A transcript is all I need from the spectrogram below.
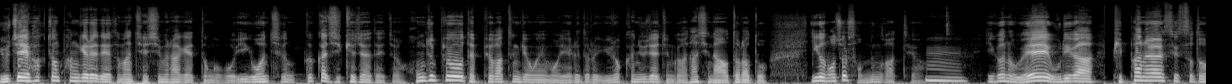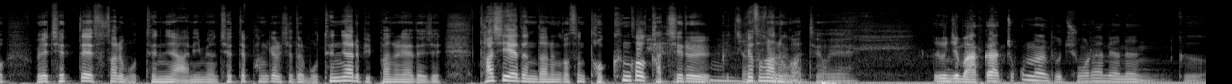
유죄 확정 판결에 대해서만 재심을 하게 했던 거고 이 원칙은 끝까지 지켜져야 되죠. 홍준표 대표 같은 경우에 뭐 예를 들어 유력한 유죄 증거가 다시 나오더라도 이건 어쩔 수 없는 것 같아요. 음. 이거는 왜 우리가 비판을 할 수 있어도 왜 제때 수사를 못했냐 아니면 제때 판결을 제대로 못했냐를 비판을 해야 되지 다시 해야 된다는 것은 더 큰 것 가치를 음. 훼손하는 것 같아요. 예. 그리고 이제 뭐 아까 조금만 보충을 하면은 그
